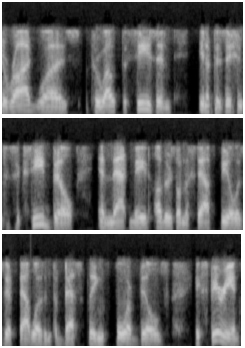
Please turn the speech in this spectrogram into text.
Jerod was throughout the season in a position to succeed Bill, and that made others on the staff feel as if that wasn't the best thing for Bill's experience.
